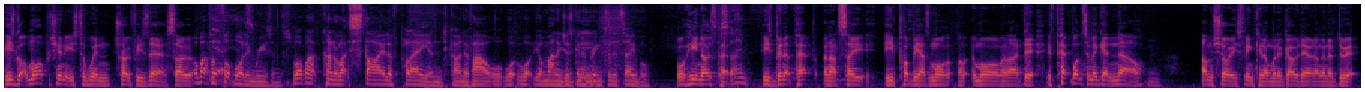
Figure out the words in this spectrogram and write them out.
he's got more opportunities to win trophies there. So What about for footballing reasons? What about kind of like style of play and kind of how what, what your manager's going to bring to the table? Well, he knows Pep. He's been at Pep, and I'd say he probably has more uh, more of an idea. If Pep wants him again now, Mm. I'm sure he's thinking, I'm going to go there and I'm going to do it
